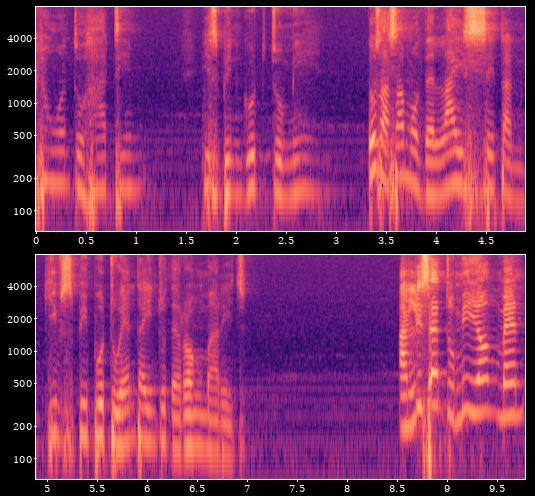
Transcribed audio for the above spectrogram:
I don't want to hurt him. He's been good to me. Those are some of the lies Satan gives people to enter into the wrong marriage. And listen to me, young men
